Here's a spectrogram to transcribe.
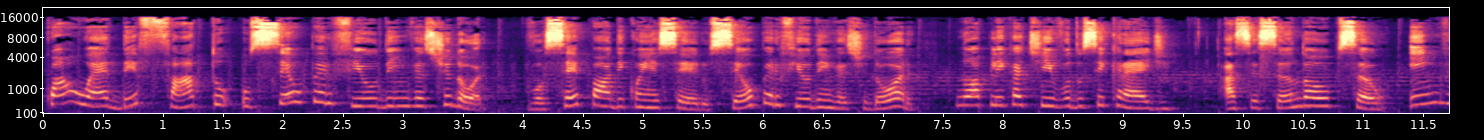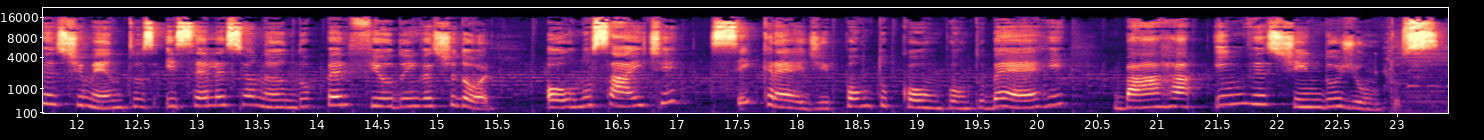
qual é de fato o seu perfil de investidor. Você pode conhecer o seu perfil de investidor no aplicativo do Sicredi acessando a opção Investimentos e selecionando o perfil do investidor, ou no site cicred.com.br barra investindo juntos.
